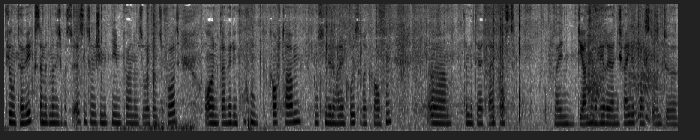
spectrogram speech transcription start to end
für unterwegs, damit man sich was zu essen zum Beispiel mitnehmen kann und so weiter und so fort. Und da wir den Kuchen gekauft haben, mussten wir noch eine größere kaufen, äh, damit der halt reinpasst. Weil die andere wäre ja nicht reingepasst und äh,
